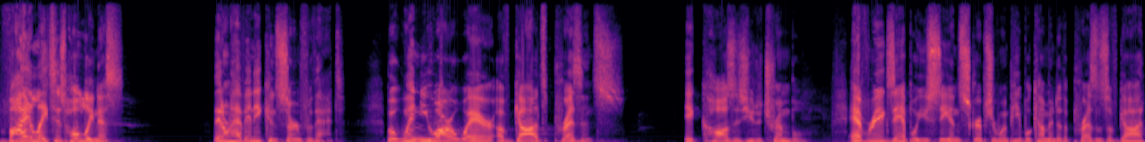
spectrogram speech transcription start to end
violates his holiness. They don't have any concern for that. But when you are aware of God's presence, it causes you to tremble. Every example you see in Scripture, when people come into the presence of God,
